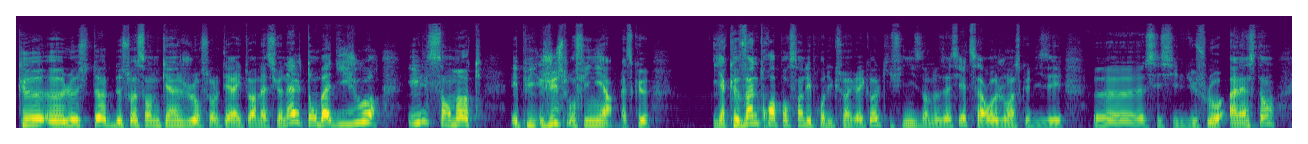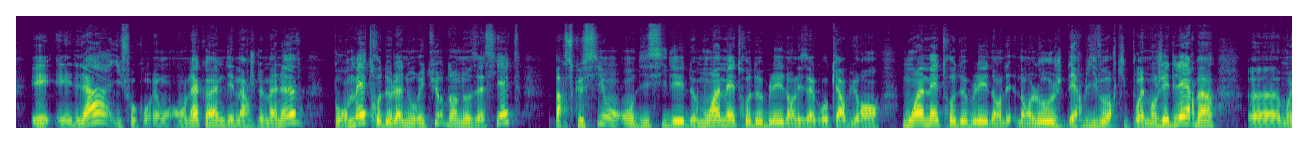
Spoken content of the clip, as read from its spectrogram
que euh, le stock de 75 jours sur le territoire national tombe à 10 jours. Ils s'en moquent. Et puis, juste pour finir, parce que il n'y a que 23% des productions agricoles qui finissent dans nos assiettes. Ça rejoint ce que disait euh, Cécile Duflot à l'instant. Et, là, il faut qu'on a quand même des marges de manœuvre pour mettre de la nourriture dans nos assiettes. Parce que si on, décidait de moins mettre de blé dans les agrocarburants, moins mettre de blé dans, dans l'auge d'herbivores qui pourraient manger de l'herbe, hein, euh, moi,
